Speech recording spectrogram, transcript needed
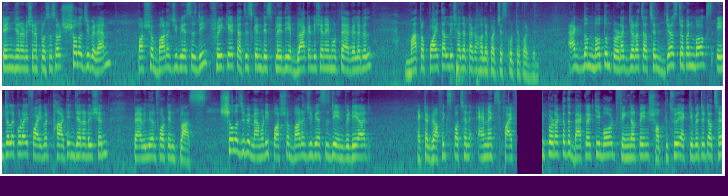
টেন জেনারেশনের প্রসেসর ষোলো জিবি র্যাম পাঁচশো বারো GB SSD three K touch screen display দিয়ে ব্ল্যাক এডিশন এই মুহূর্তে অ্যাভেলেবেল মাত্র পঁয়তাল্লিশ হাজার টাকা হলে পারচেস করতে পারবেন। একদম নতুন প্রোডাক্ট যারা চাচ্ছেন জাস্ট ওপেন বক্স ইন্টেলে কোরাই ফাইভের thirteen generation pavilion fourteen plus ষোলো জিবি মেমোরি পাঁচশো বারো জিবি এসএসডি এনভিডিআর একটা গ্রাফিক্স পাচ্ছেন এম এক্স ফাইভ এই প্রোডাক্টটাতে ব্যাকলাইট কিবোর্ড ফিঙ্গারপ্রিন্ট সব কিছুই অ্যাক্টিভেটেড আছে।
